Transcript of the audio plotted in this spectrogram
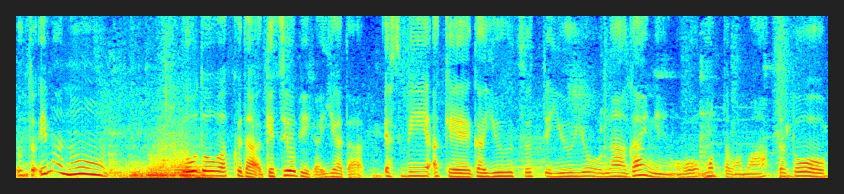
うんと今の労働枠だ月曜日が嫌だ休み明けが憂鬱っていうような概念を持ったままだと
